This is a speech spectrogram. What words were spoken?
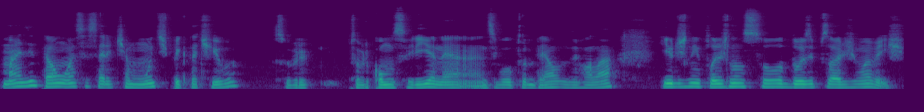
Mas então, essa série tinha muita expectativa sobre, sobre como seria né, a desenvoltura dela, desenrolar, e o Disney Plus lançou dois episódios de uma vez.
